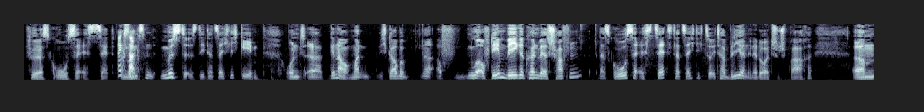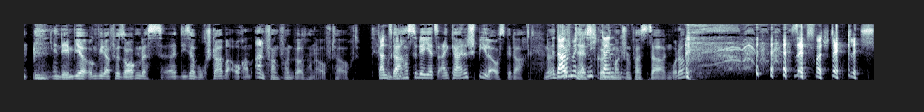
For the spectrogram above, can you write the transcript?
für das große SZ. Ansonsten müsste es die tatsächlich geben. Und äh, genau, man, ich glaube, ne, auf, nur auf dem Wege können wir es schaffen, das große SZ tatsächlich zu etablieren in der deutschen Sprache, ähm, indem wir irgendwie dafür sorgen, dass äh, dieser Buchstabe auch am Anfang von Wörtern auftaucht. Ganz Und da genau. hast du dir jetzt ein kleines Spiel ausgedacht. Ne? Da hab ich mir Contest nicht könnte man schon fast sagen, oder? Selbstverständlich.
